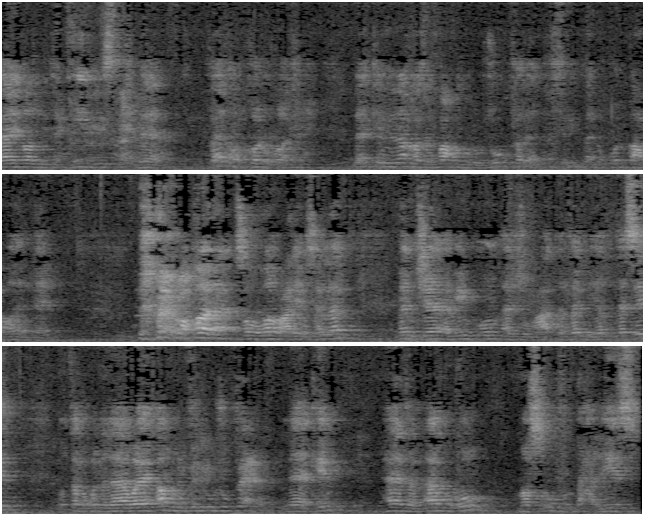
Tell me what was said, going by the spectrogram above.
فايضا لتأكيد الاستحباب فهذا القول الراجح. لكن ناقض البعض الوجوب فلا تفريد بأن نقول بعضها الآن وقال صلى الله عليه وسلم من جاء منكم الجمعة فليغتسل. متفق ان ده أمر في الوجوب فعلا. لكن هذا الأمر مصروف بحديث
